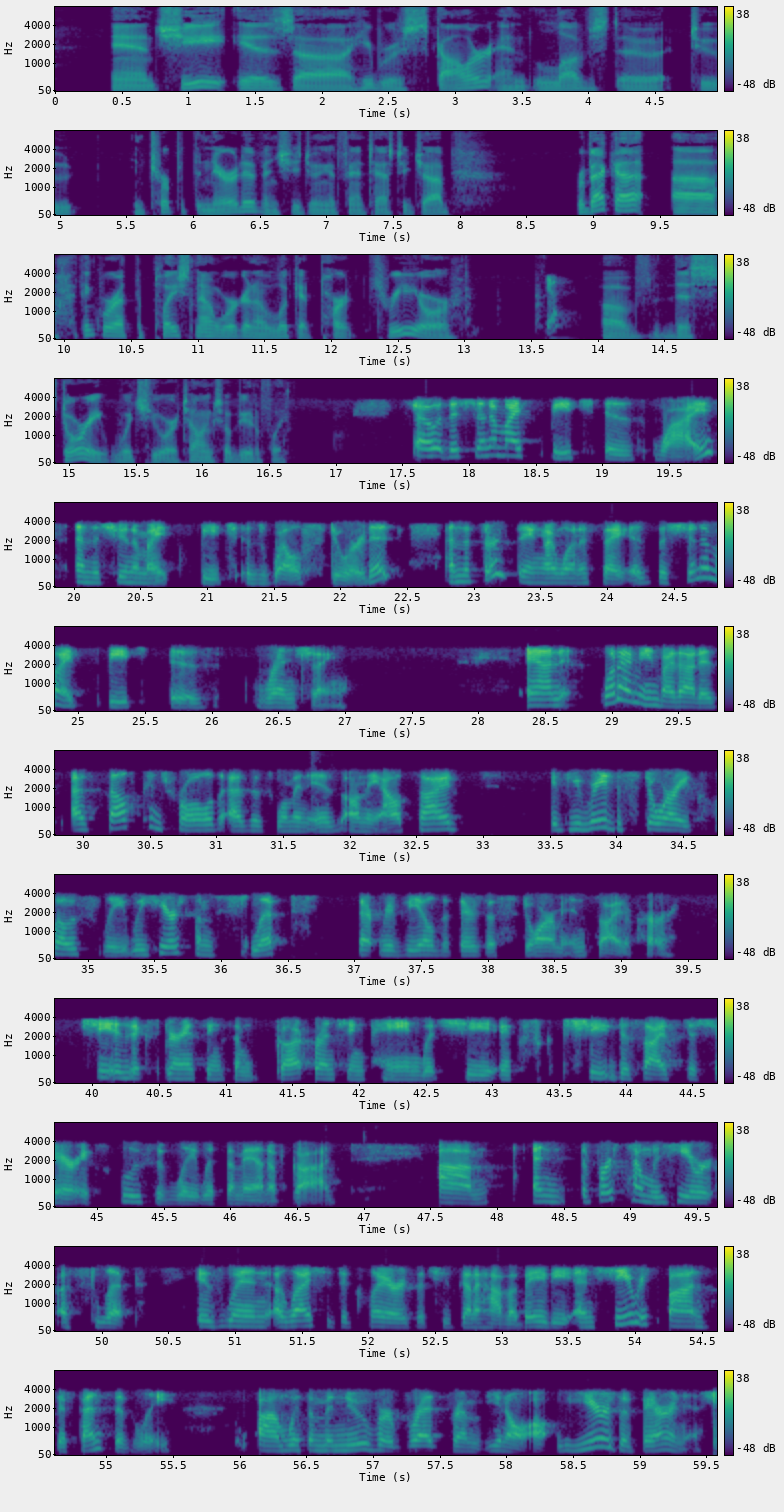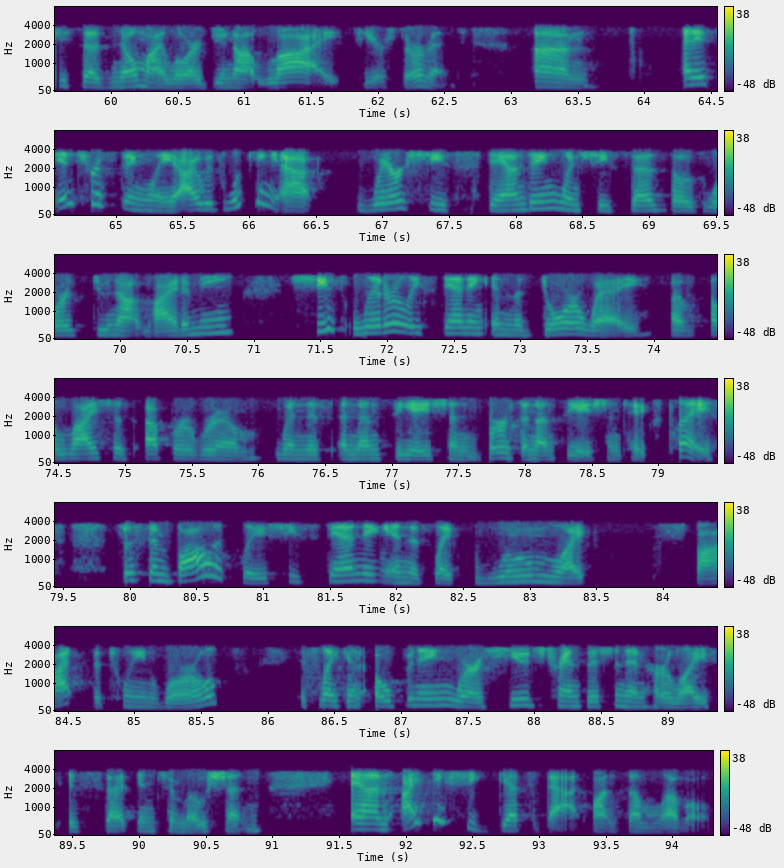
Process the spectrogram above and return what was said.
And she is a Hebrew scholar and loves to, to interpret the narrative, and she's doing a fantastic job. Rebecca, uh, I think we're at the place now we're going to look at part three or yeah. of this story, which you are telling so beautifully. So the Shunammite speech is wise and the Shunammite speech is well stewarded. And the third thing I want to say is the Shunammite speech is wrenching. And what I mean by that is, as self controlled as this woman is on the outside, if you read the story closely, we hear some slips that reveal that there's a storm inside of her. she is experiencing some gut wrenching pain, which she ex- she decides to share exclusively with the man of God. Um, and the first time we hear a slip is when Elisha declares that she's going to have a baby, and she responds defensively um, with a maneuver bred from you know years of barrenness. She says, "No, my lord, do not lie to your servant." Um, and it, interestingly, I was looking at where she's standing when she says those words, "Do not lie to me." She's literally standing in the doorway of Elisha's upper room when this annunciation, birth annunciation takes place. So symbolically, she's standing in this like womb like spot between worlds it's like an opening where a huge transition in her life is set into motion. And I think she gets that on some level.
